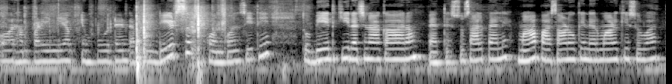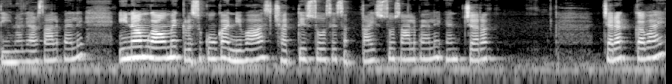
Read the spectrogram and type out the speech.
और हम पढ़ेंगे अब इम्पोर्टेंट अपनी डेट्स कौन कौन सी थी? तो वेद की रचना का आरंभ पैंतीस सौ साल पहले, महापाषाणों के निर्माण की शुरुआत तीन हज़ार साल पहले, इनाम गाँव में कृषकों का निवास छत्तीस सौ से सत्ताईस सौ साल पहले, एंड चरक चरक कब आए?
